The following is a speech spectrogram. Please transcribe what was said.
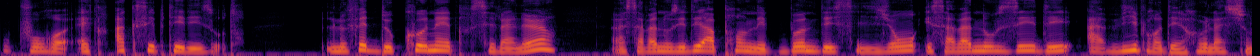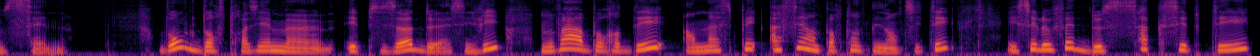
ou pour être accepté des autres. Le fait de connaître ces valeurs, ça va nous aider à prendre les bonnes décisions et ça va nous aider à vivre des relations saines. Donc, dans ce troisième épisode de la série, on va aborder un aspect assez important de l'identité et c'est le fait de s'accepter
